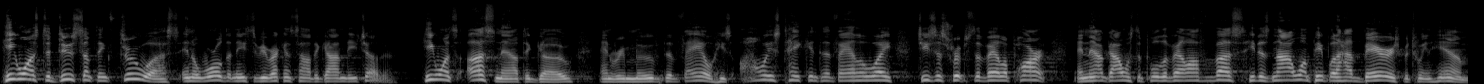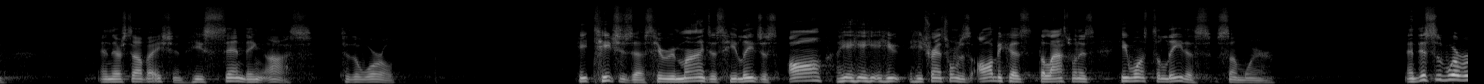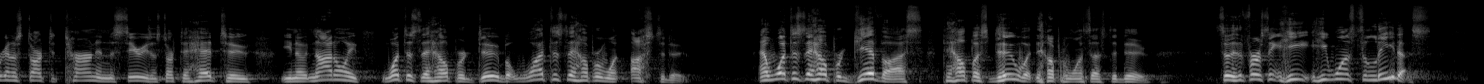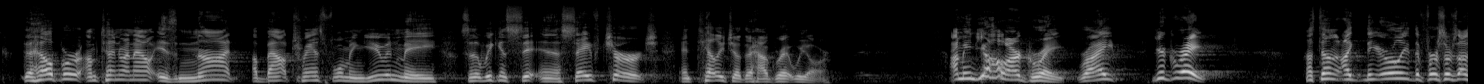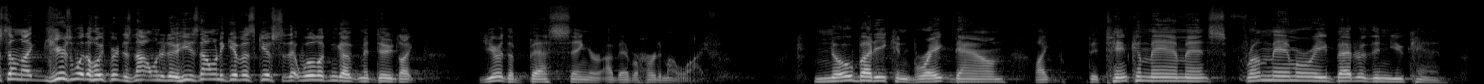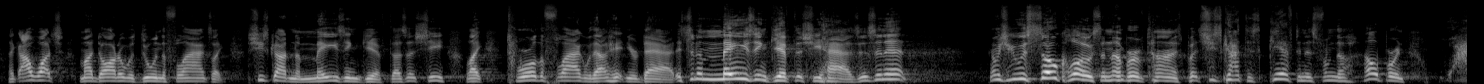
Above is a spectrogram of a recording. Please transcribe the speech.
he wants to do something through us in a world that needs to be reconciled to God and to each other. He wants us now to go and remove the veil. He's always taken the veil away. Jesus rips the veil apart, and now God wants to pull the veil off of us. He does not want people to have barriers between Him and their salvation. He's sending us to the world. He teaches us, He reminds us, He leads us all, He, he, he, he transforms us all because the last one is He wants to lead us somewhere. And this is where we're going to start to turn in the series and start to head to, you know, not only what does the helper do, but what does the helper want us to do? And what does the helper give us to help us do what the helper wants us to do? So the first thing, he, he wants to lead us. The helper, I'm telling you right now, is not about transforming you and me so that we can sit in a safe church and tell each other how great we are. I mean, y'all are great, right? You're great. I was telling, like the early, the first service, I was telling, like, here's what the Holy Spirit does not want to do. He does not want to give us gifts so that we'll look and go, dude, like, you're the best singer I've ever heard in my life. Nobody can break down like the Ten Commandments from memory better than you can. Like I watched my daughter was doing the flags. Like she's got an amazing gift, doesn't she? Like twirl the flag without hitting your dad. It's an amazing gift that she has, isn't it? I mean, she was so close a number of times, but she's got this gift and it's from the helper, and wow.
